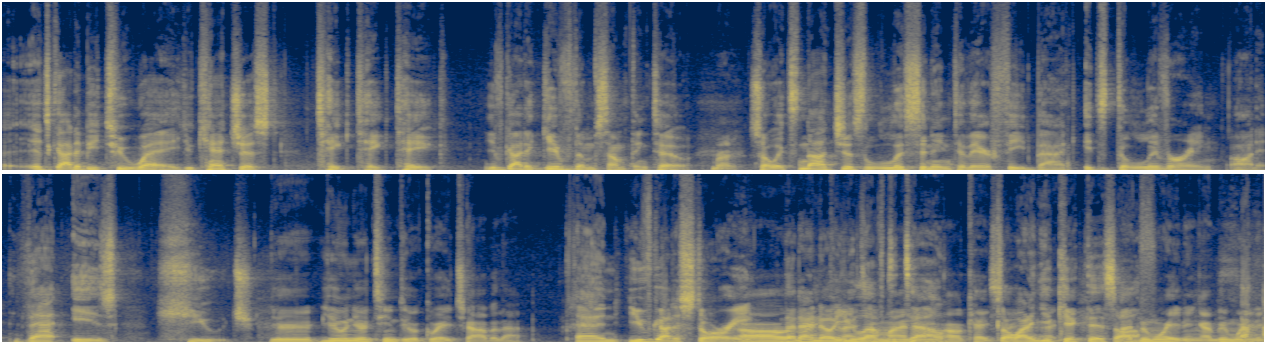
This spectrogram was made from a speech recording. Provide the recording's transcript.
it's got to be two way. You can't just take, take, take. you've got to give them something too. Right. So it's not just listening to their feedback, it's delivering on it. That is huge. you you and your team do a great job of that. And you've got a story Oh, that I know you love to tell. Okay. So why don't you kick this off? I've been waiting. I've been waiting.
